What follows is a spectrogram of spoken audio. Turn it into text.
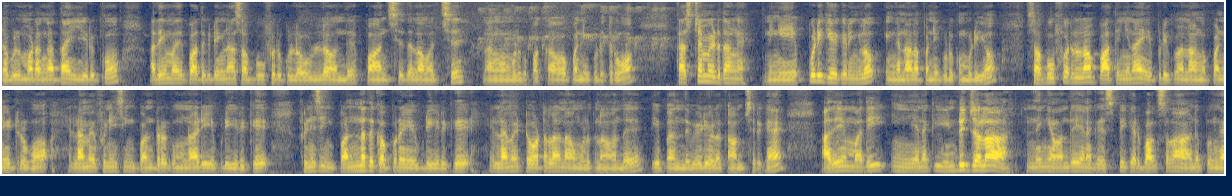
டபுள் மடங்காக தான் இருக்கும். அதே மாதிரி பார்த்துக்கிட்டிங்கன்னா சப் ஊஃபருக்குள்ளே உள்ளே வந்து பாஞ்சு இதெல்லாம் வச்சு நாங்கள் உங்களுக்கு பக்காவாக பண்ணி கொடுத்துருவோம். கஸ்டமேடு தாங்க நீங்கள் எப்படி கேட்குறீங்களோ எங்களால் பண்ணி கொடுக்க முடியும். சப்ஃபர்லாம் பார்த்தீங்கன்னா எப்படி இப்போ நாங்கள் பண்ணிகிட்ருக்கோம் எல்லாமே ஃபினிஷிங் பண்ணுறதுக்கு முன்னாடி எப்படி இருக்குது ஃபினிஷிங் பண்ணதுக்கப்புறம் எப்படி இருக்குது எல்லாமே டோட்டலாக நான் உங்களுக்கு நான் வந்து இப்போ இந்த வீடியோவில் காமிச்சிருக்கேன். அதே மாதிரி எனக்கு இண்டிவிஜுவலாக நீங்கள் வந்து எனக்கு ஸ்பீக்கர் பாக்ஸ்லாம் அனுப்புங்க.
